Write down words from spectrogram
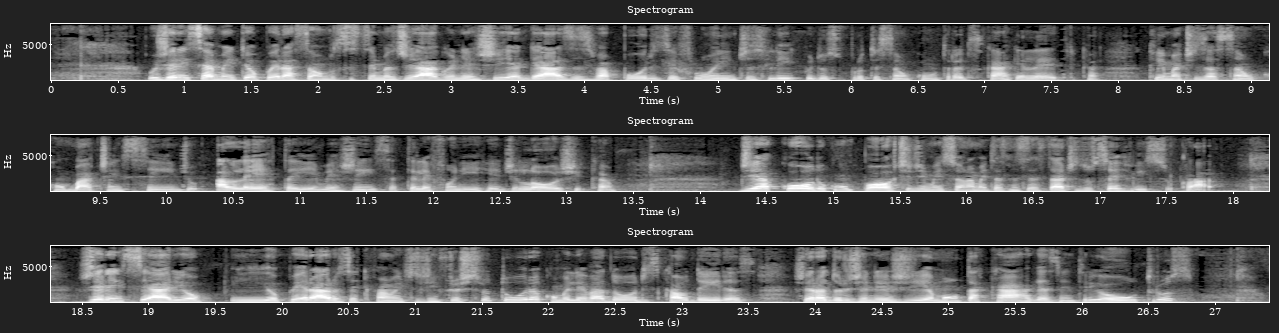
o gerenciamento e operação dos sistemas de água, energia, gases, vapores, efluentes, líquidos, proteção contra a descarga elétrica, climatização, combate a incêndio, alerta e emergência, telefonia e rede lógica, de acordo com o porte e dimensionamento das necessidades do serviço, claro. Gerenciar e operar os equipamentos de infraestrutura, como elevadores, caldeiras, geradores de energia, montacargas, entre outros.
